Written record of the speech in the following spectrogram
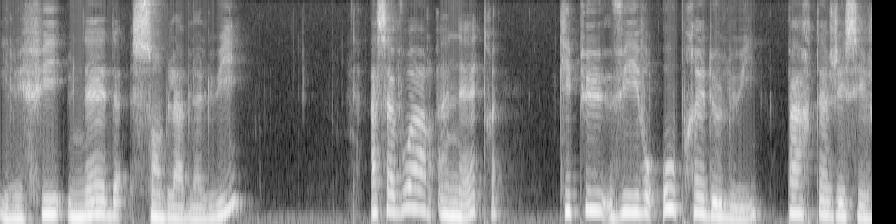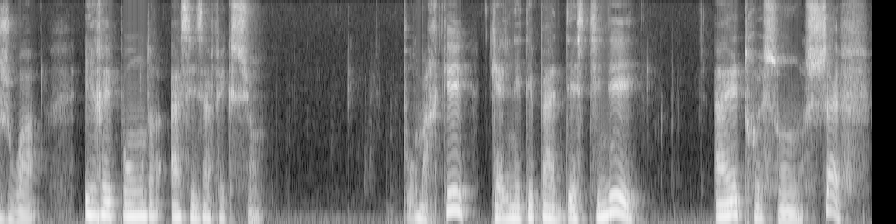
Il lui fit une aide semblable à lui, à savoir un être qui put vivre auprès de lui, partager ses joies et répondre à ses affections pour marquer qu'elle n'était pas destinée à être son chef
